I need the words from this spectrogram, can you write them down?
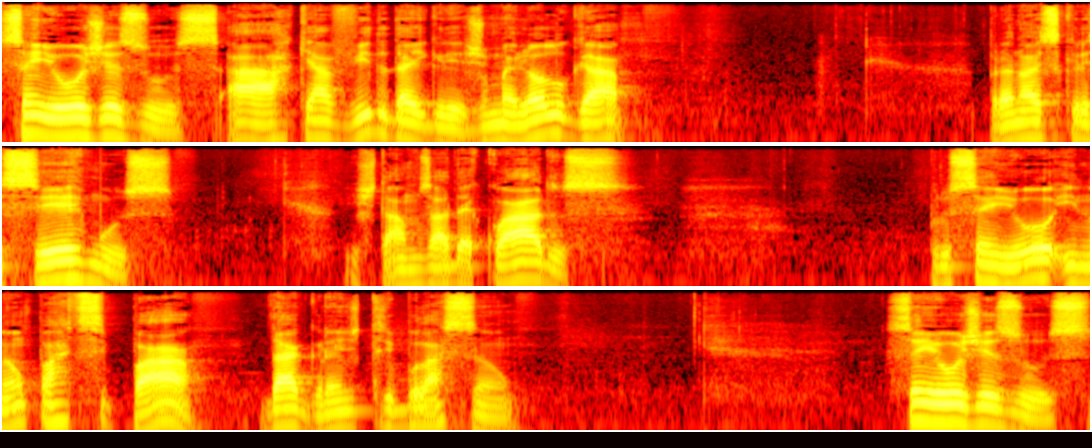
Senhor Jesus, a arca é a vida da igreja, o melhor lugar para nós crescermos, estarmos adequados para o Senhor e não participar da grande tribulação. Senhor Jesus,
